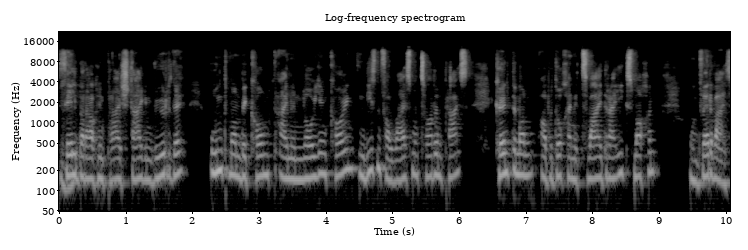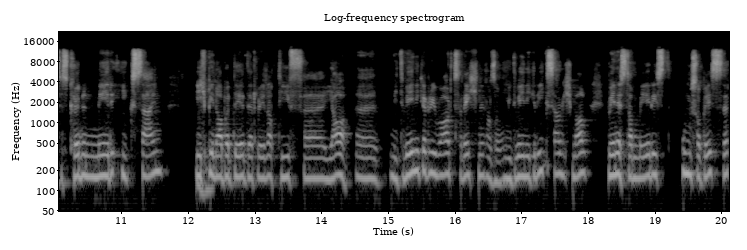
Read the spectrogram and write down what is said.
Mhm. Selber auch im Preis steigen würde und man bekommt einen neuen Coin. In diesem Fall weiß man zwar den Preis, könnte man aber doch eine 2, 3x machen. Und wer weiß, es können mehr X sein. Ich mhm. bin aber der, der relativ äh, ja, äh, mit weniger Rewards rechnet, also mit weniger X, sage ich mal. Wenn es dann mehr ist, umso besser.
